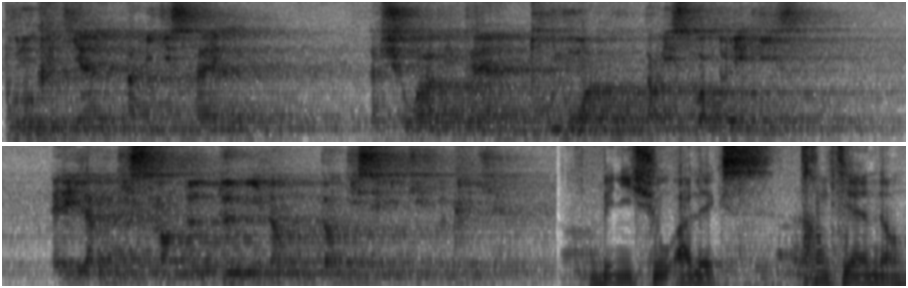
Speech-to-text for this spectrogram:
Pour nous chrétiens, amis d'Israël, la Shoah est un trou noir dans l'histoire de l'Église. Elle est l'aboutissement de 2000 ans d'antisémitisme chrétien. Benichou Alex, 31 ans.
